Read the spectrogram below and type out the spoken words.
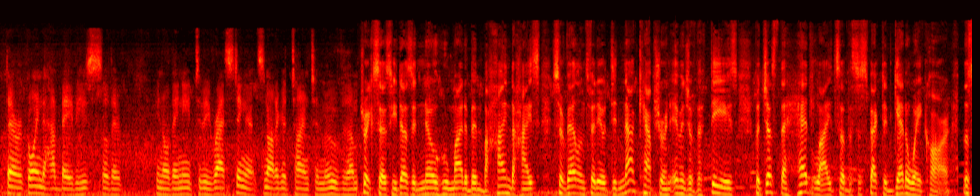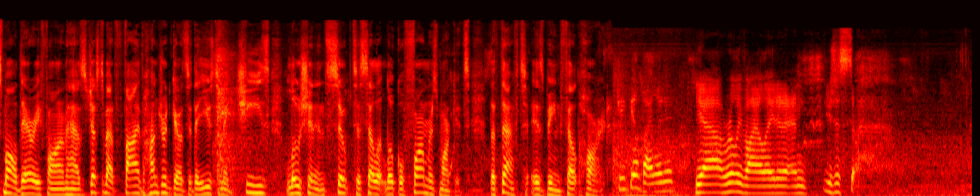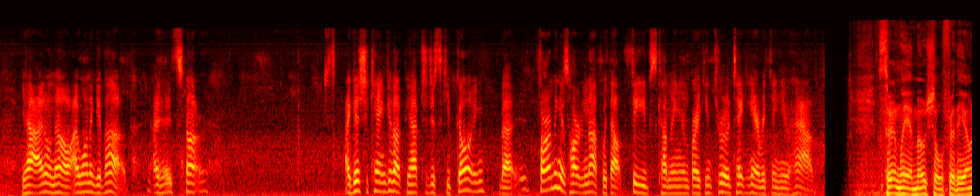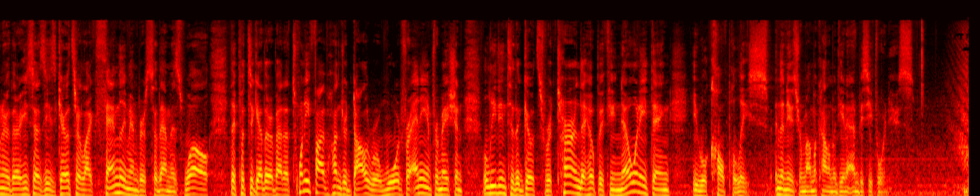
they're going to have babies, so they're you know, they need to be resting. It's not a good time to move them. Drake says he doesn't know who might have been behind the heist. Surveillance video did not capture an image of the thieves, but just the headlights of the suspected getaway car. The small dairy farm has just about 500 goats that they use to make cheese, lotion, and soap to sell at local farmers markets. The theft is being felt hard. Do you feel violated? Yeah, really violated, and you just yeah, I don't know. I want to give up. I, it's not. I guess you can't give up. You have to just keep going. But farming is hard enough without thieves coming and breaking through and taking everything you have. Certainly emotional for the owner there. He says these goats are like family members to them as well. They put together about a $2,500 reward for any information leading to the goat's return. They hope if you know anything, you will call police. In the newsroom, I'm Mekahlo Medina, NBC4 News.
